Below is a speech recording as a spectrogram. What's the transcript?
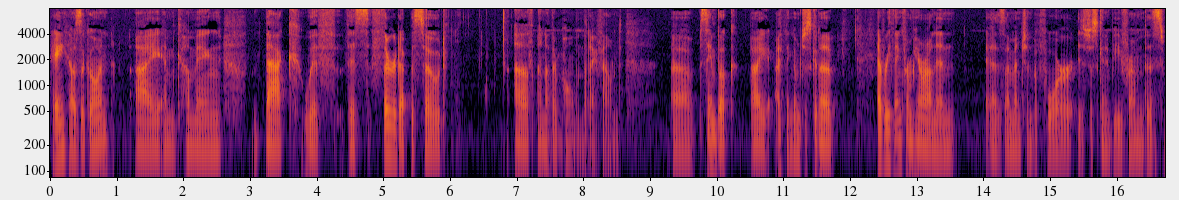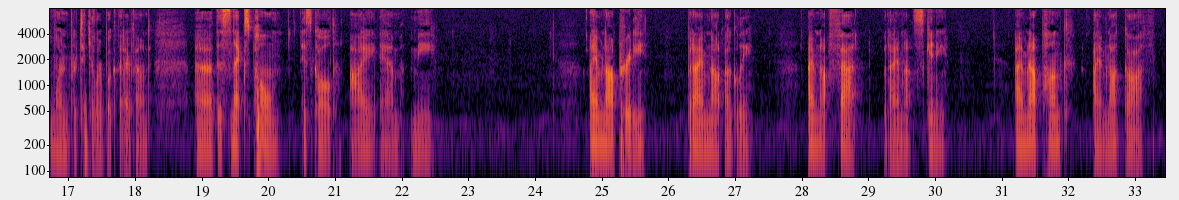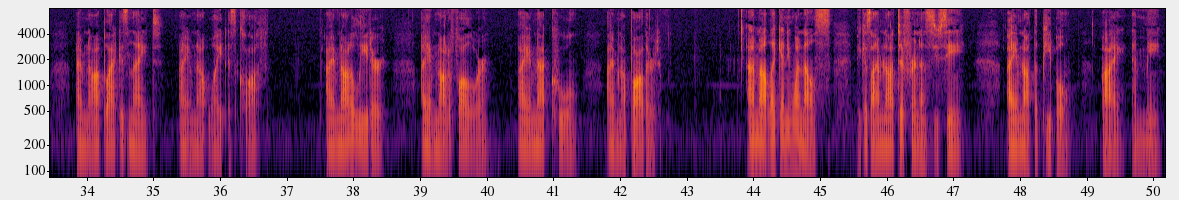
Hey, how's it going? I am coming back with this third episode of another poem that I found. Uh, same book. I, I think I'm just gonna, everything from here on in, as I mentioned before, is just gonna be from this one particular book that I found. Uh, this next poem is called I Am Me. I am not pretty, but I am not ugly. I am not fat but I am not skinny. I am not punk. I am not goth. I am not black as night. I am not white as cloth. I am not a leader. I am not a follower. I am not cool. I am not bothered. I am not like anyone else because I am not different as you see. I am not the people. I am me.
